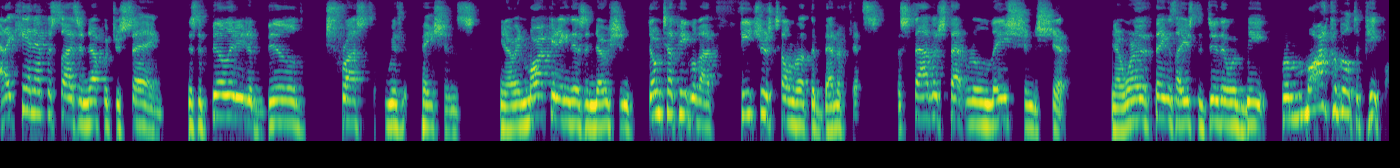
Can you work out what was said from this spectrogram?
And I can't emphasize enough what you're saying. This ability to build trust with patients. You know, in marketing, there's a notion don't tell people about features, tell them about the benefits. Establish that relationship. You know, one of the things I used to do that would be remarkable to people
